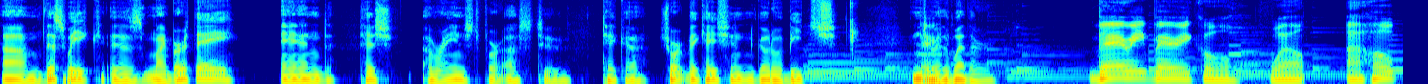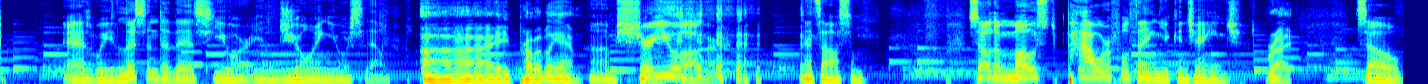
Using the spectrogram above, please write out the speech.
um, this week is my birthday, and Tish arranged for us to take a short vacation, go to a beach, enjoy Very the weather. Very, very cool. Well, I hope as we listen to this, you are enjoying yourself. I probably am. I'm sure you are. That's awesome. So, the most powerful thing you can change. right. So,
